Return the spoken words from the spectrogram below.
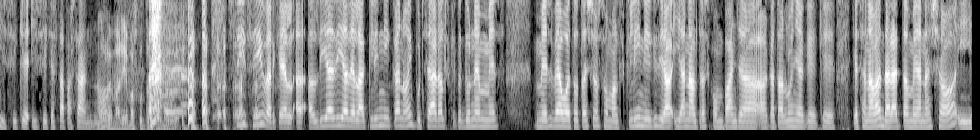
i sí que, i sí que està passant, no? Molt bé, Maria, m'has contestat molt bé. Sí, sí, perquè el, el dia a dia de la clínica, no? i potser ara els que donem més, més veu a tot això som els clínics, hi ha, hi ha altres companys a, a Catalunya que, que, que s'han abanderat també en això, i,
